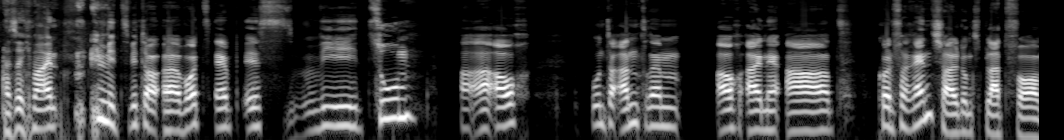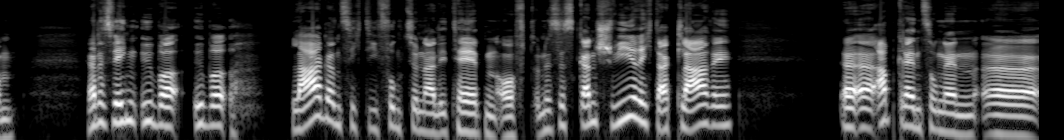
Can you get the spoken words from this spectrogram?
Also ich meine, mit Twitter, äh, WhatsApp ist wie Zoom äh, auch unter anderem auch eine Art Konferenzschaltungsplattform. Ja, deswegen über, überlagern sich die Funktionalitäten oft und es ist ganz schwierig, da klare äh, äh Abgrenzungen äh,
